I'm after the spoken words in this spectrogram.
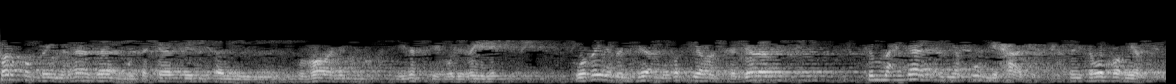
فرق بين هذا المتكاسل الظالم لنفسه ولغيره وبين من جاء مبكرا فجلس ثم احتاج أن يقوم لحاجه حتى يتوضأ ويرجع.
